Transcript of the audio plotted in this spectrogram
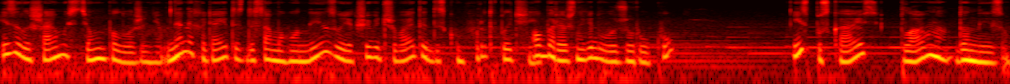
І залишаємось в цьому положенні. Не нахиляйтесь до самого низу, якщо відчуваєте дискомфорт в плечі. Обережно відводжу руку і спускаюсь плавно донизу.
